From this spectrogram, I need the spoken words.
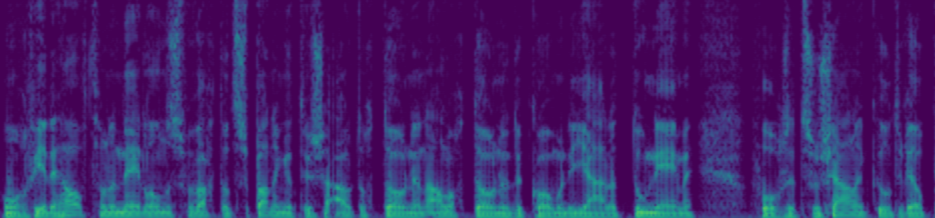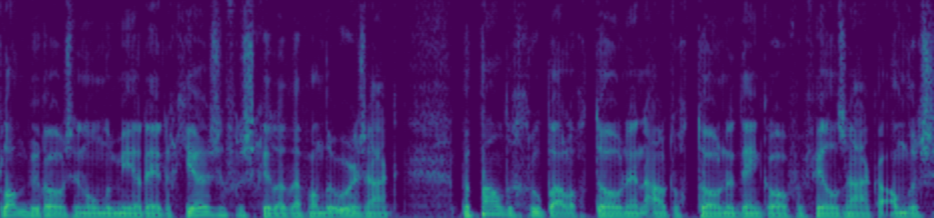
Ongeveer de helft van de Nederlanders verwacht dat spanningen tussen autochtonen en allochtonen de komende jaren toenemen. Volgens het Sociaal en Cultureel Planbureau zijn onder meer religieuze verschillen daarvan de oorzaak. Bepaalde groepen allochtonen en autochtonen denken over veel zaken anders,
